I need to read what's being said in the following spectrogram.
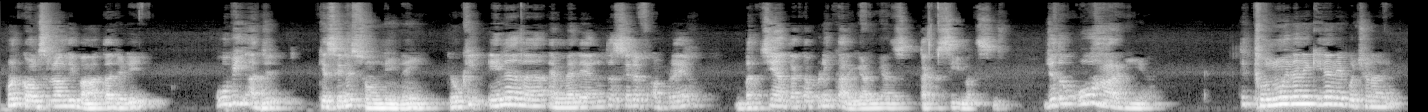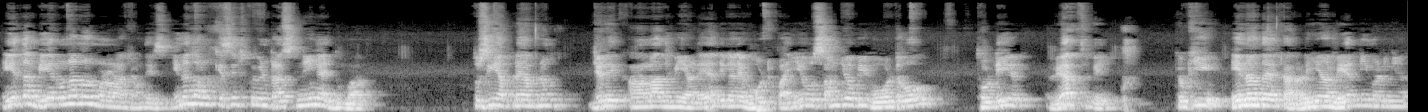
ਹੁਣ ਕਾਉਂਸਲਰਾਂ ਦੀ ਬਾਤ ਆ ਜਿਹੜੀ ਉਹ ਵੀ ਅੱਜ ਕਿਸੇ ਨੇ ਸੁਣਨੀ ਨਹੀਂ, ਕਿਉਂਕਿ ਇਹਨਾਂ ਦਾ ਐਮਐਲਏ ਨੂੰ ਤਾਂ ਸਿਰਫ ਆਪਣੇ ਬੱਚਿਆਂ ਤੱਕ, ਆਪਣੀ ਘਰ ਵਾਲੀਆਂ ਤੱਕ ਸੀਮਤ ਸੀ। ਜਦੋਂ ਉਹ ਹਾਰ ਗਈਆਂ, ਤੇ ਤੁਹਾਨੂੰ ਇਹਨਾਂ ਨੇ ਕਿਹਨਾਂ ਨੇ ਪੁੱਛਣਾ ਹੈ? ਇਹ ਤਾਂ ਮੇਅਰ ਉਹਨਾਂ ਨੂੰ ਬਣਾਉਣਾ ਚਾਹੁੰਦੇ ਸੀ। ਇਹਨਾਂ ਦਾ ਹੁਣ ਕਿਸੇ 'ਚ ਕੋਈ ਇੰਟਰਸਟ ਨਹੀਂ ਹੈ ਇਸ ਬਾਅਦ। ਤੁਸੀਂ ਆਪਣੇ ਆਪ ਨੂੰ ਜਿਹੜੇ ਆਮ ਆਦਮੀ ਵਾਲੇ ਆ, ਜਿਨ੍ਹਾਂ ਨੇ ਵੋਟ ਪਾਈ ਉਹ ਸਮਝੋ ਵੀ ਵੋਟ ਉਹ ਤੁਹਾਡੀ ਵਿਅਰਥ ਗਈ। ਕਿਉਂਕਿ ਇਹਨਾਂ ਦਾ ਘਰ ਵਾਲੀਆਂ ਮੇਅਰ ਨਹੀਂ ਬਣੀਆਂ,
